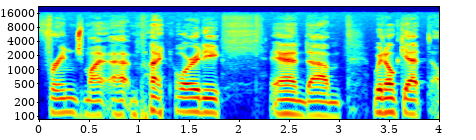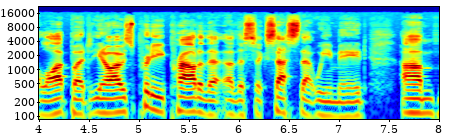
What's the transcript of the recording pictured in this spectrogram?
fringe my, uh, minority, and um, we don't get a lot. But you know, I was pretty proud of the of the success that we made. Um,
